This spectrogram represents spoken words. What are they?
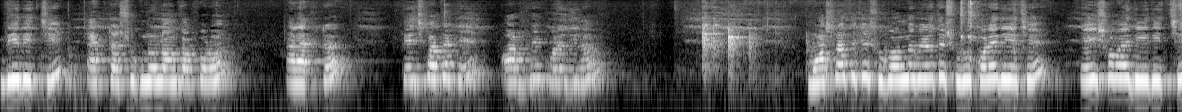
দিয়ে দিচ্ছি একটা শুকনো লঙ্কা ফোড়ন আর একটা তেজপাতাকে অর্ধেক করে দিলাম। মশলা থেকে সুগন্ধ বেরোতে শুরু করে দিয়েছে। এই সময় দিয়ে দিচ্ছি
